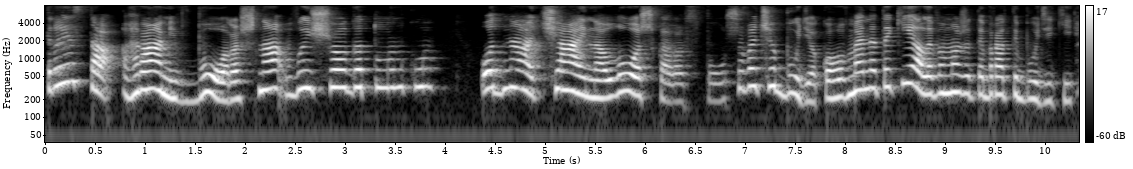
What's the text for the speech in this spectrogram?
300 грамів борошна вищого гатунку. Одна чайна ложка розпушувача, будь-якого. В мене такі, але ви можете брати будь-який.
